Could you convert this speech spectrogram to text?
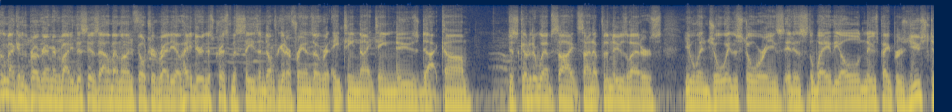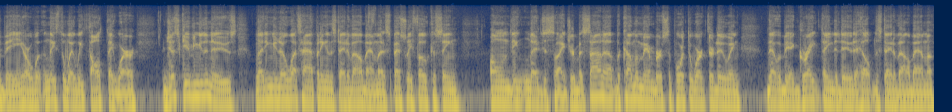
Welcome back into the program, everybody. This is Alabama Unfiltered Radio. Hey, during this Christmas season, don't forget our friends over at 1819news.com. Just go to their website, sign up for the newsletters. You will enjoy the stories. It is the way the old newspapers used to be, or at least the way we thought they were. Just giving you the news, letting you know what's happening in the state of Alabama, especially focusing on the legislature. But sign up, become a member, support the work they're doing. That would be a great thing to do to help the state of Alabama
